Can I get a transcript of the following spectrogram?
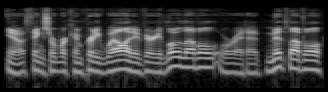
you know, things are working pretty well at a very low level or at a mid level,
